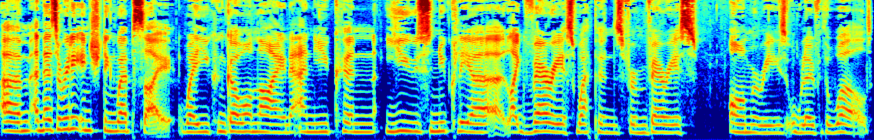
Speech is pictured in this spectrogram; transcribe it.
Um, and there's a really interesting website where you can go online and you can use nuclear, like various weapons from various armories all over the world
